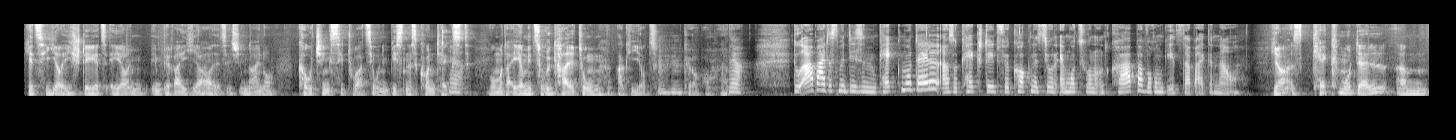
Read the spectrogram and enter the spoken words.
Jetzt hier, ich stehe jetzt eher im, im Bereich, ja, jetzt ist in einer Coaching-Situation, im Business-Kontext, ja. Wo man da eher mit Zurückhaltung agiert mhm. im Körper. Ja. ja. Du arbeitest mit diesem KEC-Modell, also KEC steht für Kognition, Emotion und Körper. Worum geht es dabei genau? Ja, das KEC-Modell ähm,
